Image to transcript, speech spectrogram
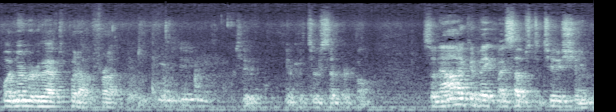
what number do I have to put out front? Two, if it's reciprocal. So now I can make my substitution.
